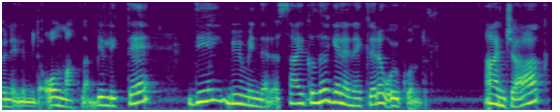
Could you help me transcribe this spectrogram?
yönelimde olmakla birlikte dil müminlere saygılı geleneklere uygundur. Ancak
